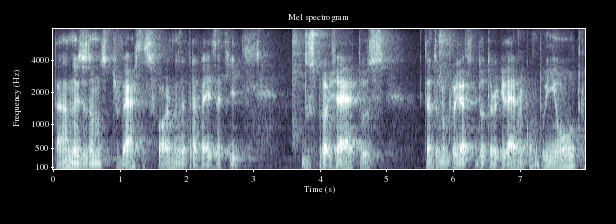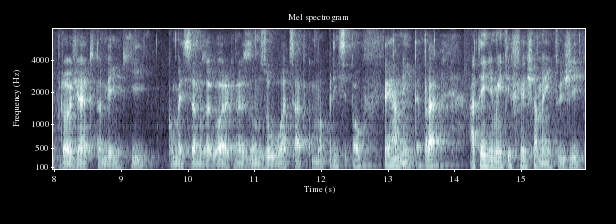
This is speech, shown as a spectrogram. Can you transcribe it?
tá? Nós usamos diversas formas através aqui dos projetos, tanto no projeto do Dr. Guilherme quanto em outro projeto também que começamos agora, que nós usamos o WhatsApp como a principal ferramenta para atendimento e fechamento de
